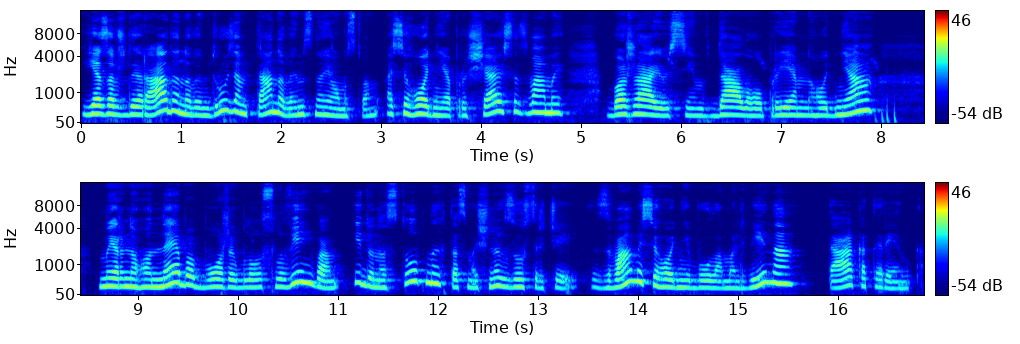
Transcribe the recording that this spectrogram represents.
Я завжди рада новим друзям та новим знайомствам. А сьогодні я прощаюся з вами. Бажаю всім вдалого, приємного дня, мирного неба, Божих благословінь вам і до наступних та смачних зустрічей. З вами сьогодні була Мальвіна та Катеринка.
